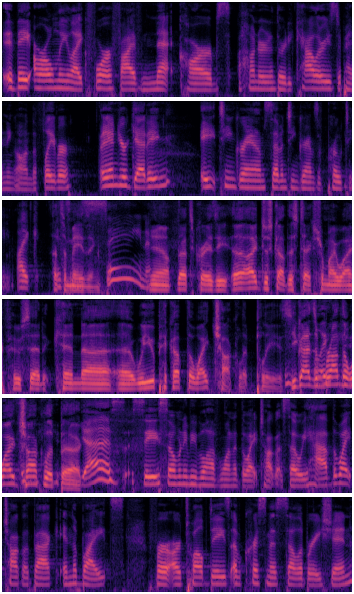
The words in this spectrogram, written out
They are only like 4 or 5 net carbs, 130 calories depending on the flavor, and you're getting 18 grams, 17 grams of protein. Like That's it's amazing. Insane. Yeah, that's crazy. Uh, I just got this text from my wife who said, "Can uh, uh, will you pick up the white chocolate, please? You guys have brought the white chocolate back." Yes. See, so many people have wanted the white chocolate. So we have the white chocolate back in the bites for our 12 days of Christmas celebration.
